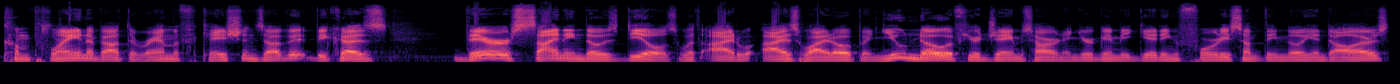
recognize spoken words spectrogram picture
complain about the ramifications of it because they're signing those deals with eyes wide open. You know, if you're James Harden and you're going to be getting forty something million dollars,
